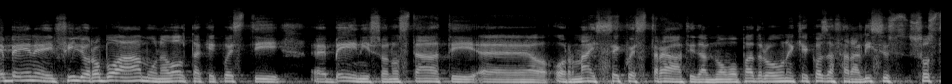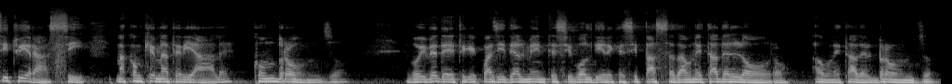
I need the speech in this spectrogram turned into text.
Ebbene, il figlio Roboamo, una volta che questi eh, beni sono stati eh, ormai sequestrati dal nuovo padrone, che cosa farà? Li sostituirà, sì, ma con che materiale? Con bronzo. voi vedete che quasi idealmente si vuol dire che si passa da un'età dell'oro a un'età del bronzo.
